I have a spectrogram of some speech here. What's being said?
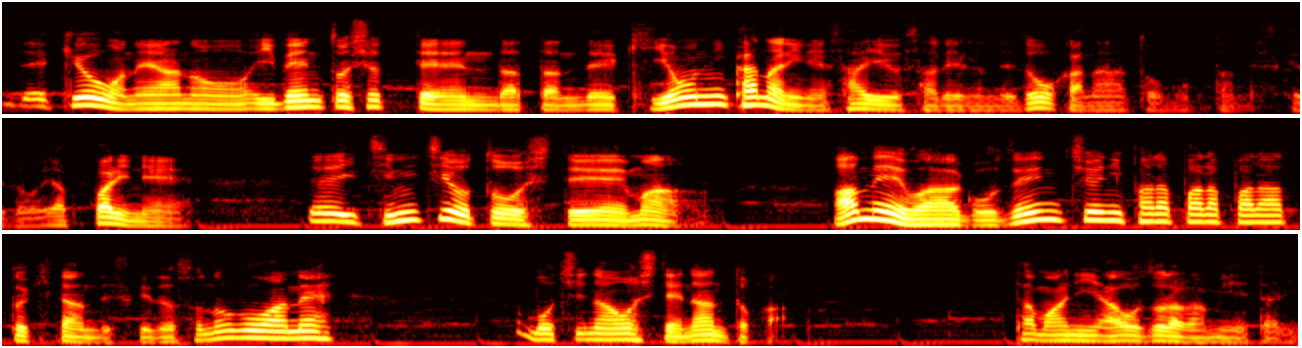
で、今日もね、あの、イベント出店だったんで、気温にかなりね、左右されるんでどうかなと思ったんですけど、やっぱりね、で一日を通して、まあ、雨は午前中にパラパラパラっと来たんですけど、その後はね、持ち直してなんとか、たまに青空が見えたりっ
